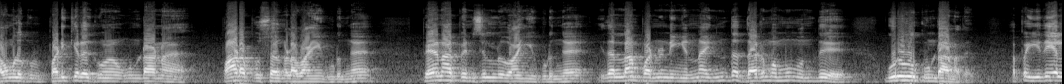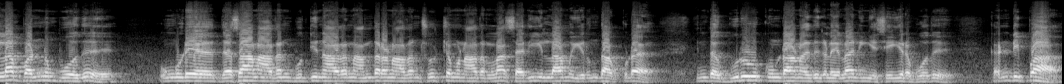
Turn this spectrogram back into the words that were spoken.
அவங்களுக்கு படிக்கிறதுக்கு உண்டான பாட புஸ்தகங்களை வாங்கி கொடுங்க. பேனா பென்சில் வாங்கி கொடுங்க. இதெல்லாம் பண்ணுனீங்கன்னா இந்த தர்மமும் வந்து குருவுக்கு உண்டானது. அப்போ இதையெல்லாம் பண்ணும்போது உங்களுடைய தசாநாதன் புத்திநாதன் அந்தரநாதன் சூட்சமநாதன்லாம் சரியில்லாமல் இருந்தால் கூட இந்த குருவுக்கு உண்டான இதுகளையெல்லாம் நீங்கள் செய்கிற போது கண்டிப்பாக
